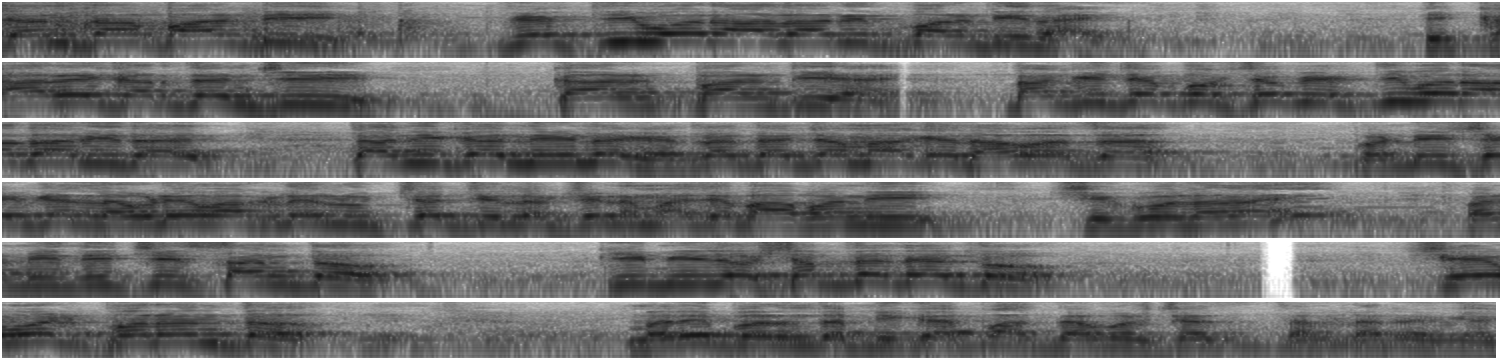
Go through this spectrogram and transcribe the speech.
जनता पार्टी व्यक्तीवर आधारित पार्टी नाही. ही कार्यकर्त्यांची पार्टी आहे. बाकीचे पक्ष व्यक्तीवर आधारित आहेत. त्यांनी काय निर्णय घेतला त्याच्यामागे धावाचा पंडित शेटकर लवडे वाकडे लुच्छाची लक्षणे माझ्या बाबांनी शिकवलं नाही. पण मी निश्चित सांगतो की मी जो शब्द देतो शेवटपर्यंत मध्येपर्यंत मी काय पाच दहा वर्षात चालणार आहे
